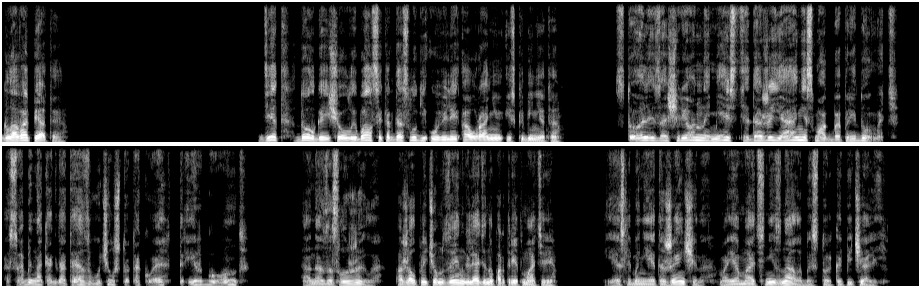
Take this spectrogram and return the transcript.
Глава пятая. Дед долго еще улыбался, когда слуги увели Ауранию из кабинета. «Столь изощренной мести даже я не смог бы придумать, особенно когда ты озвучил, что такое Триргунд». «Она заслужила», — пожал плечом Зейн, глядя на портрет матери. «Если бы не эта женщина, моя мать не знала бы столько печалей».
